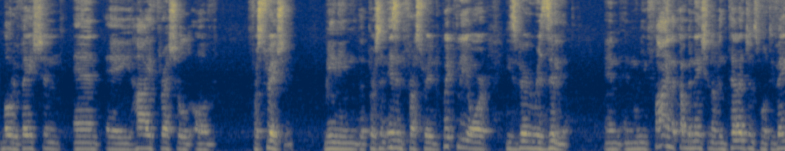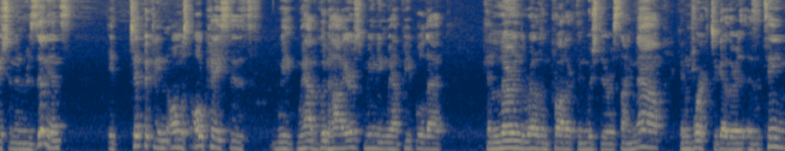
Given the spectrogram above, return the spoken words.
motivation, and a high threshold of frustration, meaning the person isn't frustrated quickly or he's very resilient. And, and when you find a combination of intelligence, motivation, and resilience, it typically, in almost all cases, we, we have good hires, meaning we have people that can learn the relevant product in which they're assigned now, can work together as a team,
